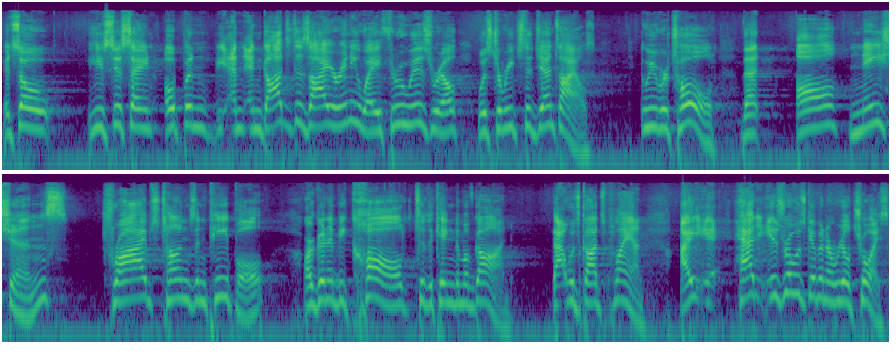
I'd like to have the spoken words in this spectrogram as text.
And so he's just saying, open, and, and God's desire anyway through Israel was to reach the Gentiles. We were told that all nations, tribes, tongues, and people are going to be called to the kingdom of God. That was God's plan. I, had Israel was given a real choice.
